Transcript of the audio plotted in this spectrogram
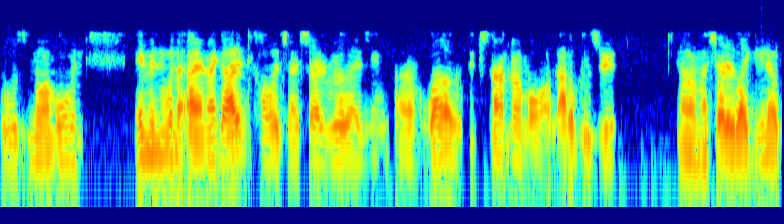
was normal. And and then when I, and I got into college, I started realizing, uh, wow, it's not normal. I'm not a loser. Um, I started like you know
